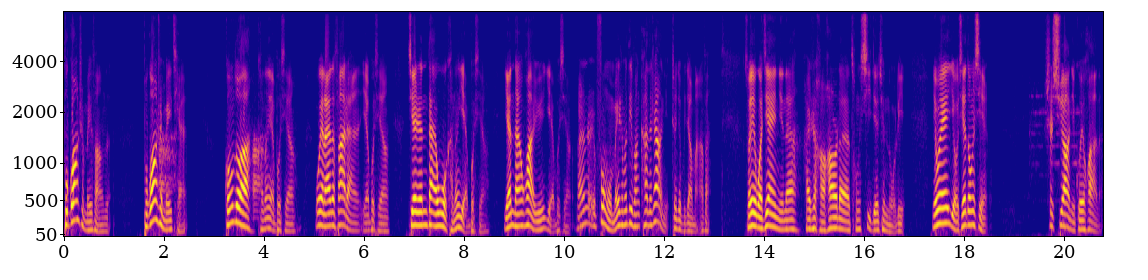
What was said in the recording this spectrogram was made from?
不光是没房子，不光是没钱，工作可能也不行，未来的发展也不行，接人待物可能也不行，言谈话语也不行。反正父母没什么地方看得上你，这就比较麻烦。所以我建议你呢，还是好好的从细节去努力，因为有些东西是需要你规划的。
